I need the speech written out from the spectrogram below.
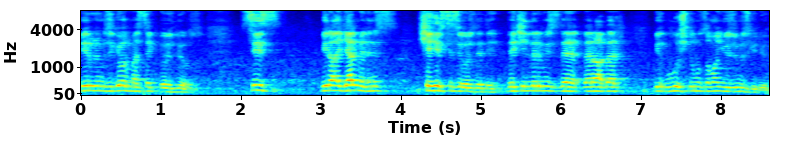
Birbirimizi görmezsek özlüyoruz. Siz bir ay gelmediniz, şehir sizi özledi. Vekillerimizle beraber bir buluştuğumuz zaman yüzümüz gülüyor.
